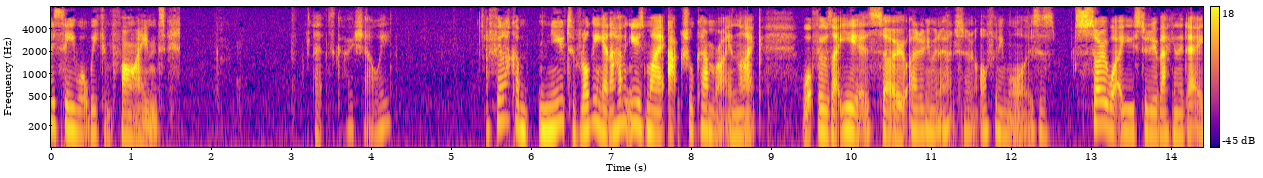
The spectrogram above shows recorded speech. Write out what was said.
to see what we can find. Let's go, shall we? I feel like I'm new to vlogging again. I haven't used my actual camera in like what feels like years, so I don't even know how to turn it off anymore. This is so what I used to do back in the day.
